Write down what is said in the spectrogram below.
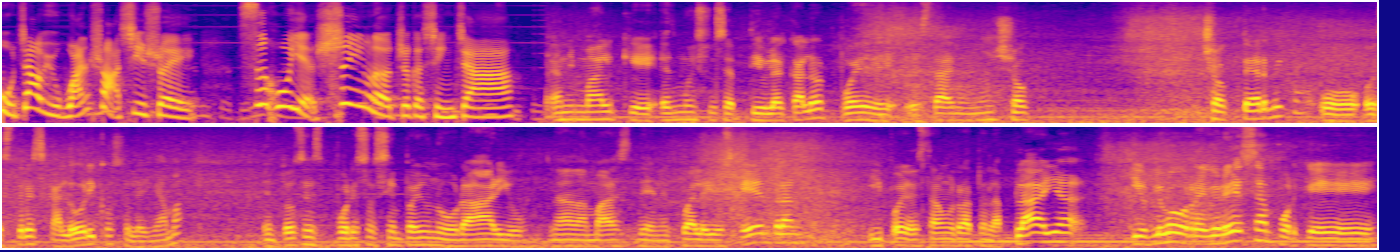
午觉与玩耍戏水， 似乎也适应了这个新家。Animal que es muy susceptible al calor puede estar en un shock, shock térmico o, o estrés calórico se le llama. Entonces por eso siempre hay un horario nada más en el cual ellos entran y pueden estar un rato en la playa y luego regresan porque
